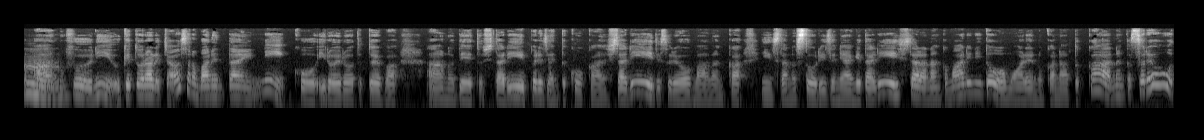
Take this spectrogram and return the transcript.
あの風に受け取られちゃう？そのバレンタインにこういろいろ例えばあのデートしたりプレゼント交換したりでそれをまあなんかインスタのストーリーズにあげたりしたらなんか周りにどう思われるのかなとかなんかそれを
